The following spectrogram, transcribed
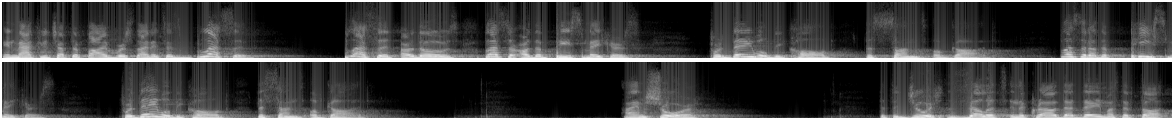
in Matthew chapter 5, verse 9. It says, Blessed, blessed are those, blessed are the peacemakers, for they will be called the sons of God. Blessed are the peacemakers, for they will be called the sons of God. I am sure that the Jewish zealots in the crowd that day must have thought,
